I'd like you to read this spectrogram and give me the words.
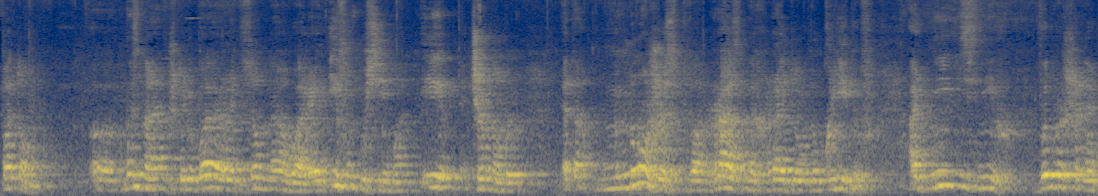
Потом, мы знаем, что любая радиационная авария, и Фукусима, и Чернобыль, это множество разных радионуклидов. Одни из них выброшены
